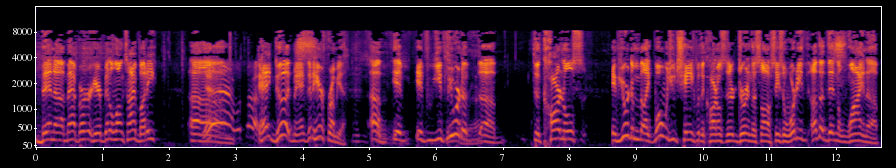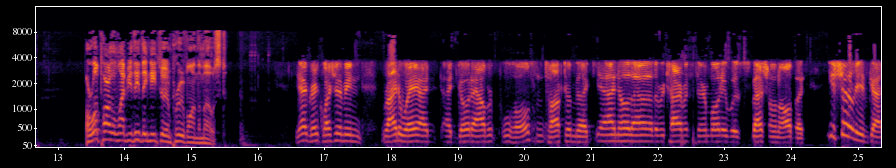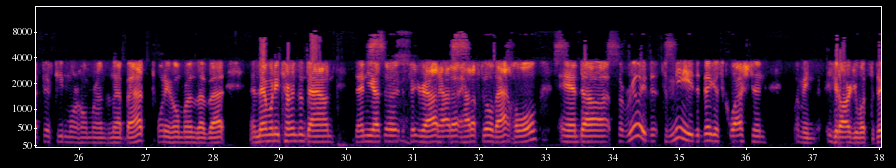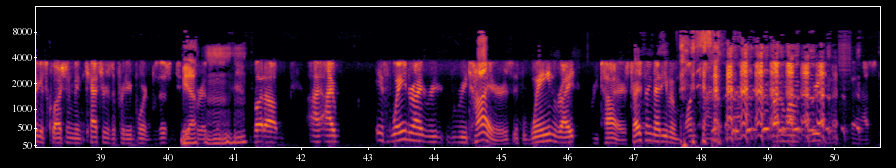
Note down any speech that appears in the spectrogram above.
Ben, uh, Matt Berger here. Been a long time, buddy. Um, Yeah, what's up? Hey, good man. Good to hear from you. Uh, if if if you were to uh, the Cardinals, if you were to like, what would you change with the Cardinals dur- during this offseason? Where do you, other than the lineup, or what part of the lineup do you think they need to improve on the most? Yeah, great question. I mean, right away, I'd I'd go to Albert Pujols and talk to him. Be like, yeah, I know that the retirement ceremony was special and all, but you surely have got 15 more home runs in that bat, 20 home runs in that bat, and then when he turns them down, then you have to figure out how to how to fill that hole. And uh, but really, the, to me, the biggest question. I mean, you could argue what's the biggest question. I mean, catcher is a pretty important position too, Yeah. for instance. But um, I, I, if Wainwright re- retires, if Wainwright retires, try saying that even one time, let alone three times fast.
